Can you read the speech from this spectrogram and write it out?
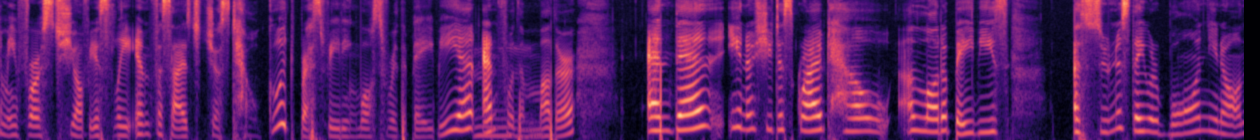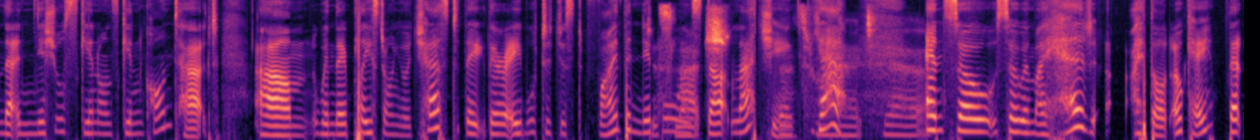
I mean, first, she obviously emphasized just how good breastfeeding was for the baby and, and for the Mm. mother. And then, you know, she described how a lot of babies as soon as they were born, you know, on that initial skin on skin contact, um, when they're placed on your chest, they, they're able to just find the Just nipple and start latching. That's Yeah. right. Yeah. And so so in my head I thought, okay, that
